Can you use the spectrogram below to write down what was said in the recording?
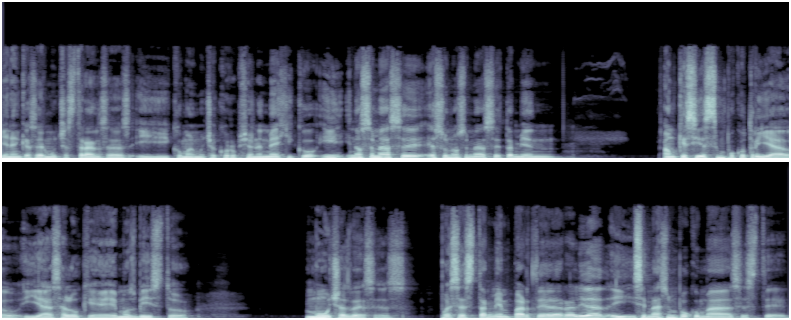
tienen que hacer muchas tranzas y como hay mucha corrupción en México. Y, no se me hace, eso no se me hace también, aunque sí es un poco trillado y ya es algo que hemos visto muchas veces, pues es también parte de la realidad y, se me hace un poco más, este,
